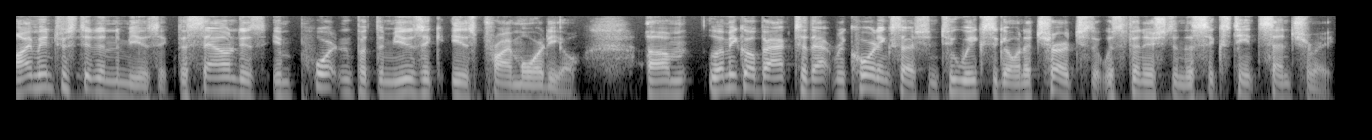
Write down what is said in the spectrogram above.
I'm interested in the music. The sound is important, but the music is primordial. Um, let me go back to that recording session two weeks ago in a church that was finished in the 16th century.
